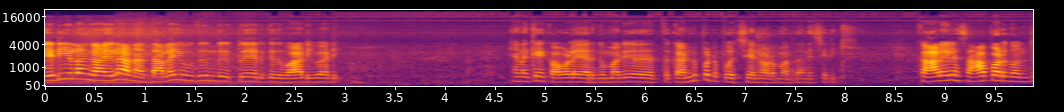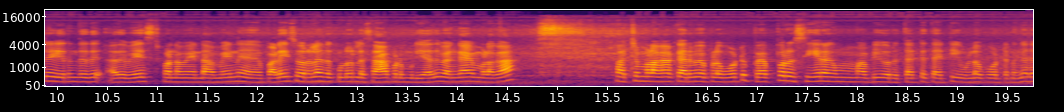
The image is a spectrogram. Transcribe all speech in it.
செடியெல்லாம் காயல ஆனால் தலை உதிர்ந்துக்கிட்டே இருக்குது வாடி வாடி. எனக்கே கவலையாக இருக்குது மறுபடியும் கண்டுபட்டு போச்சு என்னோடய மருதாணி செடிக்கு. காலையில் சாப்பாடு கொஞ்சம் இருந்தது. அதை வேஸ்ட் பண்ண வேண்டாமேன்னு பழைய சோறெல்லாம் இந்த குளிரில் சாப்பிட முடியாது. வெங்காயம் மிளகா பச்சை மிளகா கருவேப்பிலை போட்டு பெப்பர் சீரகம் அப்படியே ஒரு தட்டு தட்டி உள்ளே போட்டுனுங்க.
